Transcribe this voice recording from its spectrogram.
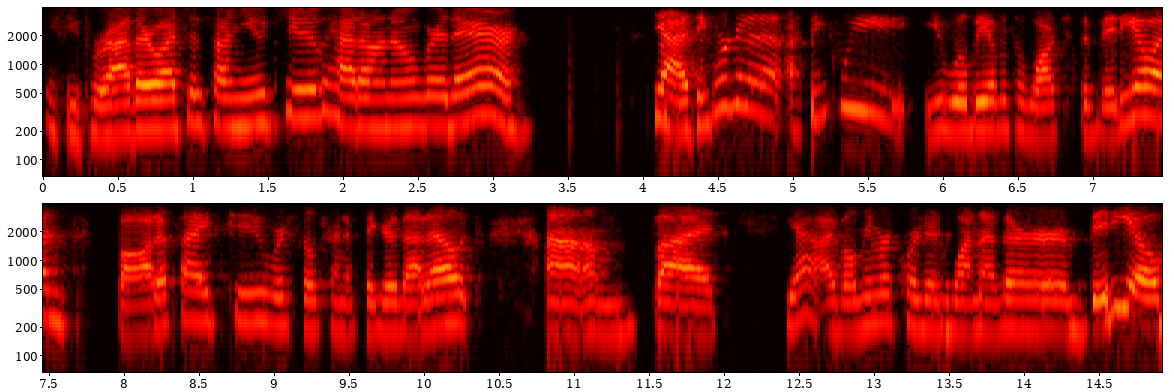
if you'd rather watch us on YouTube, head on over there. Yeah, I think we're gonna I think we you will be able to watch the video on Spotify too. We're still trying to figure that out. Um, but yeah, I've only recorded one other video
